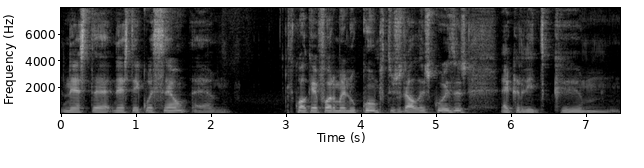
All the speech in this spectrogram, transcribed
nesta, nesta equação. Um, de qualquer forma, no cômputo geral das coisas, acredito que hum,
